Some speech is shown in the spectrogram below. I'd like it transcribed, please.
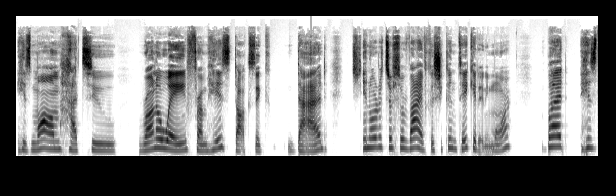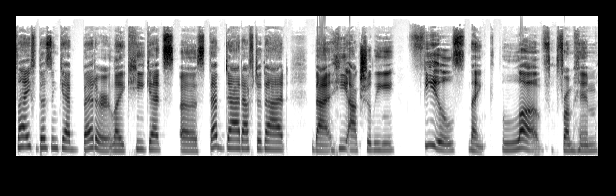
his mom had to run away from his toxic dad in order to survive because she couldn't take it anymore. But his life doesn't get better. Like he gets a stepdad after that, that he actually feels like love from him.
